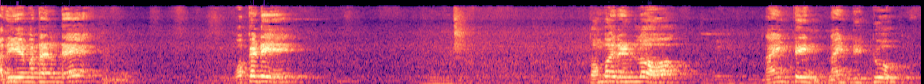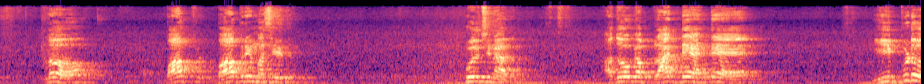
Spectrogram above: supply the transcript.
అది ఏమిటంటే ఒకటి తొంభై రెండులో నైన్టీన్ నైంటీ టూలో బాబ్ బాబ్రీ మసీద్ కూల్చినారు. అదొక బ్లాక్ డే అంటే ఇప్పుడు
